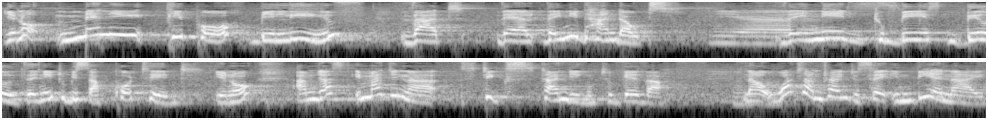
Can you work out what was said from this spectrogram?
you know, many people believe that they, are, they need handouts. Yeah. They need to be built, they need to be supported, you know. I'm just, imagine a stick standing together. Mm-hmm. Now, what I'm trying to say in BNI,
